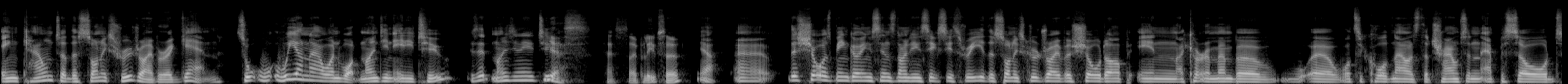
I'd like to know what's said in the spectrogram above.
encounter the sonic screwdriver again. So we are now in what, 1982? Is it 1982? Yes, yes, I believe so. Yeah. Uh, this show has been going since 1963. The sonic screwdriver showed up in, I can't remember uh, what's it called now. It's the Troughton episode,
